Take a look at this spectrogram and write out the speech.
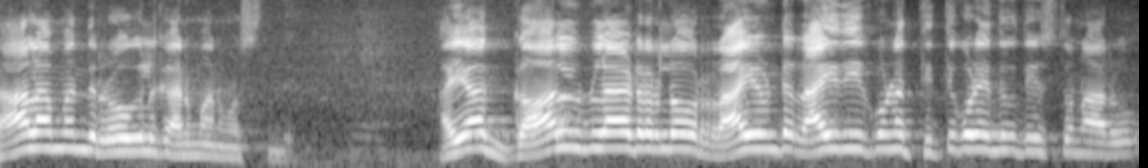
చాలామంది రోగులకు అనుమానం వస్తుంది. అయ్యా గాల్ బ్లాడర్లో రాయి ఉంటే రాయి తీయకుండా తిత్తి కూడా ఎందుకు తీస్తున్నారు?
